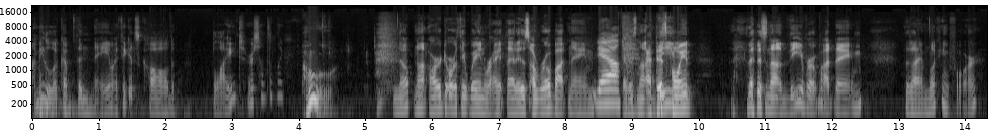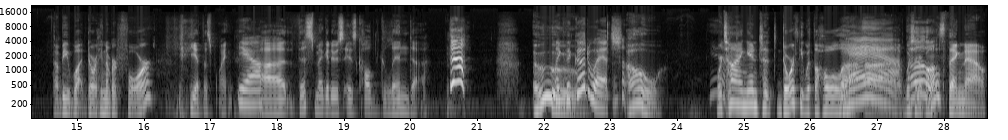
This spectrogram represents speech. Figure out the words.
let me look up the name i think it's called blight or something like Ooh. nope not r dorothy Wayneright that is a robot name yeah. that is not At this point, that is not the robot name that I am looking for. that'd be what Dorothy number four. yeah, at this point. Yeah. Uh, this Megadeus is called Glinda. Ooh. like the good witch. Oh, we're tying into Dorothy with the whole uh, Yeah. uh, Wizard of Oh. Oz thing now.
